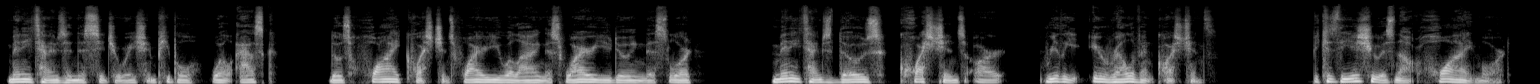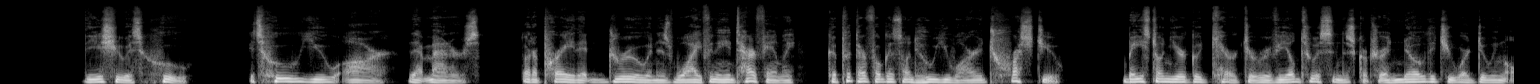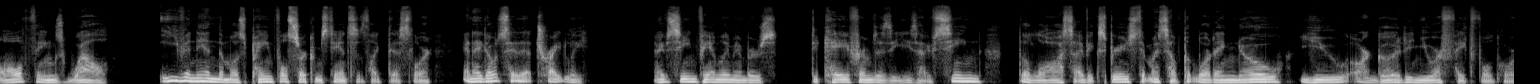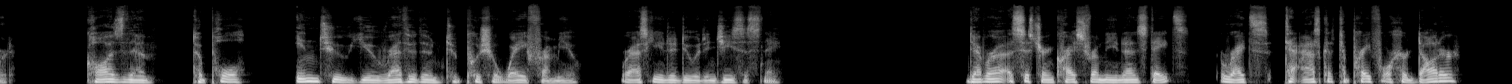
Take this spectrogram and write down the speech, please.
Many times in this situation, people will ask those why questions. Why are you allowing this? Why are you doing this, Lord? Many times those questions are really irrelevant questions because the issue is not why, Lord. The issue is who. It's who you are that matters. Lord, I pray that Drew and his wife and the entire family could put their focus on who you are and trust you based on your good character revealed to us in the scripture and know that you are doing all things well even in the most painful circumstances like this, Lord. And I don't say that tritely. I've seen family members decay from disease. I've seen the loss. I've experienced it myself. But Lord, I know you are good and you are faithful, Lord. Cause them to pull into you rather than to push away from you. We're asking you to do it in Jesus' name. Deborah, a sister in Christ from the United States, writes to ask us to pray for her daughter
